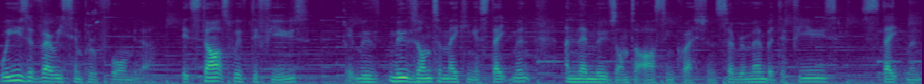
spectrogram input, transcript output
We use a very simple formula. It starts with diffuse, it move, moves on to making a statement, and then moves on to asking questions. So remember, diffuse, statement,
